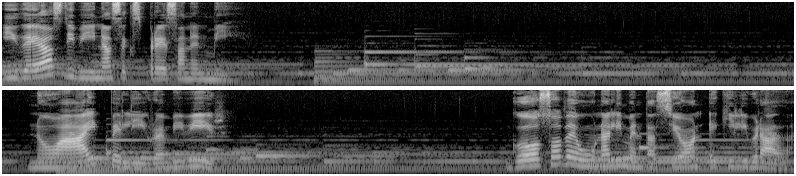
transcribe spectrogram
Ideas divinas se expresan en mí. Peligro en vivir. Gozo de una alimentación equilibrada.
